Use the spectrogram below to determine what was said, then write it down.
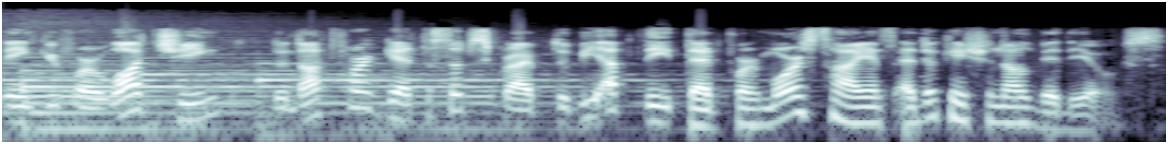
Thank you for watching. Do not forget to subscribe to be updated for more science educational videos.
